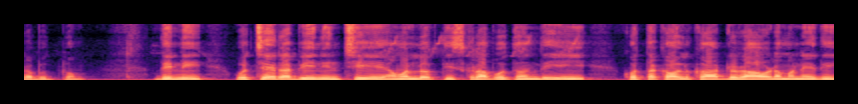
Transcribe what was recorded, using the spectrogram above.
ప్రభుత్వం. దీన్ని వచ్చే రబీ నుంచి అమల్లోకి తీసుకురాబోతోంది. ఈ కొత్త కౌలు కార్డులు రావడం అనేది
